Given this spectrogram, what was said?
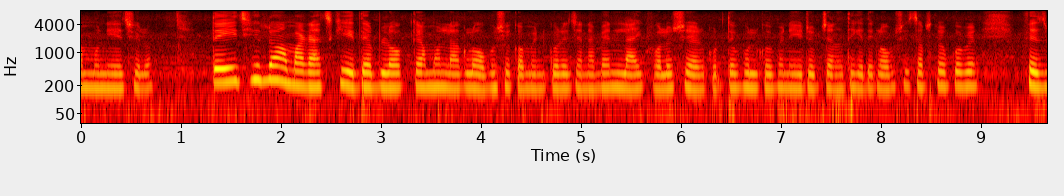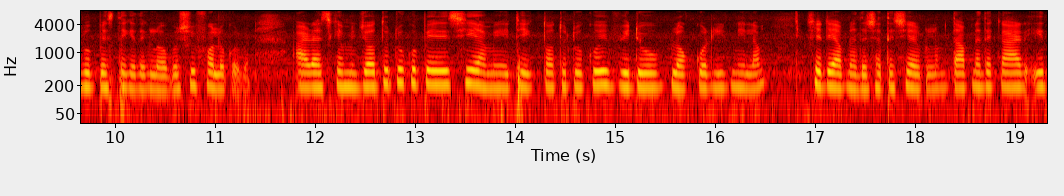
আম্মু নিয়েছিল। তো এই ছিল আমার আজকে ঈদের ব্লগ। কেমন লাগল অবশ্যই কমেন্ট করে জানাবেন। লাইক ফলো শেয়ার করতে ভুল করবেন ইউটিউব চ্যানেল থেকে দেখলে অবশ্যই সাবস্ক্রাইব করবেন। ফেসবুক পেজ থেকে দেখলে অবশ্যই ফলো করবেন। আর আজকে আমি যতটুকু পেরেছি, আমি ঠিক ততটুকুই ভিডিও ব্লগ করে নিলাম। সেটাই আপনাদের সাথে শেয়ার করলাম। তো আপনাদের কার ঈদ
